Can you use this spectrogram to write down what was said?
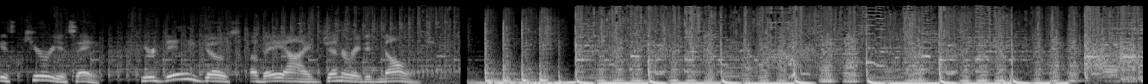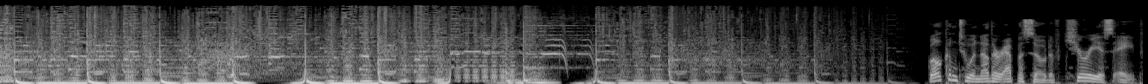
is Curious Ape, your daily dose of AI generated knowledge. Welcome to another episode of Curious Ape,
